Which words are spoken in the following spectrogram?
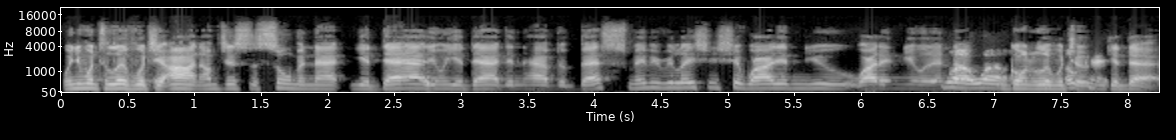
when you went to live with your aunt, I'm just assuming that your dad, you and your dad didn't have the best maybe relationship. Why didn't you? Why didn't you end well, up well, going to live with okay. your, your dad?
